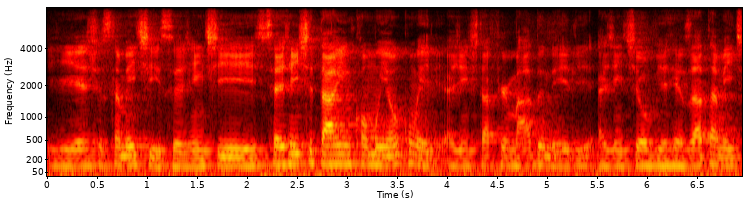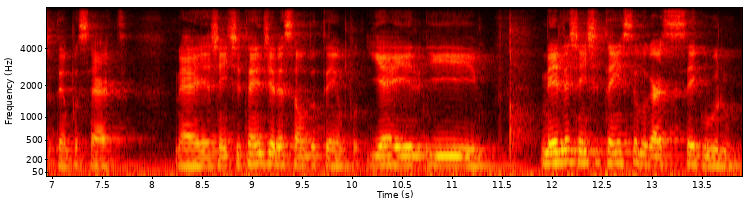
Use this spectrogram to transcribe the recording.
E é justamente isso. A gente, se a gente está em comunhão com Ele, a gente está firmado nele, a gente ouve exatamente o tempo certo, né? E a gente tem a direção do tempo. E é ele, e nele a gente tem esse lugar seguro,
